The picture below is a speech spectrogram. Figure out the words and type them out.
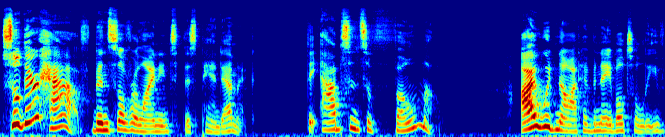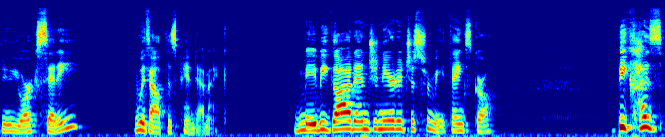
So there have been silver linings to this pandemic. The absence of FOMO. I would not have been able to leave New York City without this pandemic. Maybe God engineered it just for me. Thanks, girl. Because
